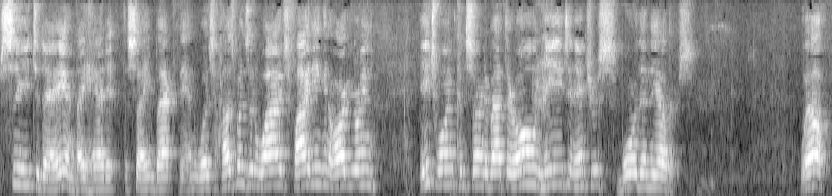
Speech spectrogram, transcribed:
see today, and they had it the same back then, was husbands and wives fighting and arguing, each one concerned about their own needs and interests more than the others. Well,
